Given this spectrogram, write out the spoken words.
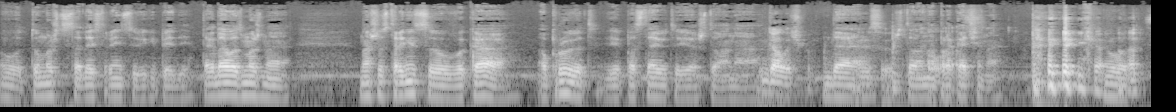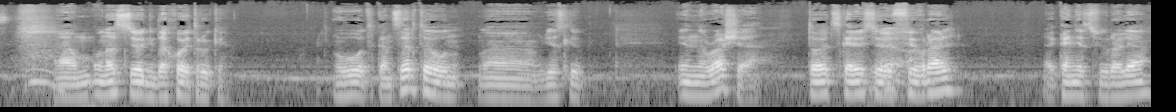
вот, то можете создать страницу в Википедии. Тогда, возможно, нашу страницу в ВК опрувят и поставят ее, что она, Галочку. да, Рисуют. что она Класс. прокачана. Вот. А, у нас все не доходит руки. Вот, концерты, он, а, если in Russia, то это, скорее всего, Yeah. февраль, э, конец февраля.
